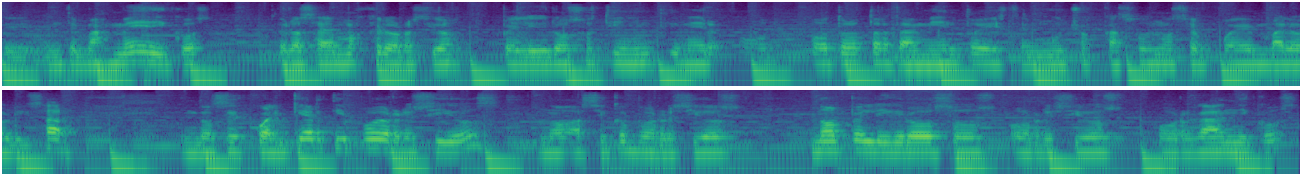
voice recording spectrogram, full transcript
en temas médicos, pero sabemos que los residuos peligrosos tienen que tener otro tratamiento y este, en muchos casos no se pueden valorizar. Entonces cualquier tipo de residuos, ¿no? así como residuos no peligrosos o residuos orgánicos,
